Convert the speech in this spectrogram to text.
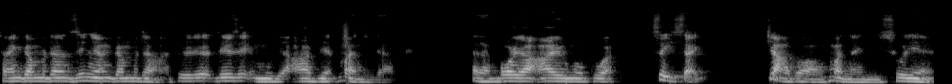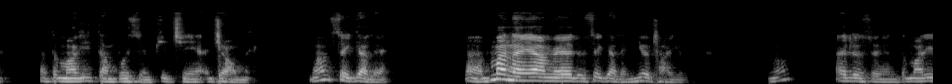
ထိုင်ကမ္မဋ္ဌာန်းစဉ်ညာကမ္မဋ္ဌာန်းအထွေထွေအသေးစိတ်အမှုရာအားဖြင့်မှတ်နေတာပဲ ါ အဲပေါ်ရအာယုံကိုကိုကစိတ်ဆိုင်ကြသွားအောင်မှတ်နိုင်ပြီဆိုရင်တမာတိတန်ဖိုးစဉ်ဖြစ်ခြင်းအကြောင်းပဲနော်စိတ်ကလည်းအဲမှတ်နိုင်ရမယ်လို့စိတ်ကလည်းညွတ်ထားယူနော်အဲ့လိုဆိုရင်တမာတိ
